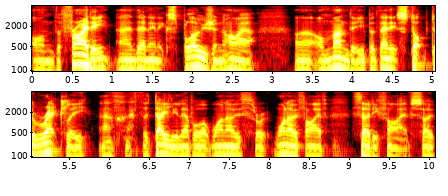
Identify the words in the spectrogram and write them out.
on the Friday and then an explosion higher uh, on Monday, but then it stopped directly uh, at the daily level at 105.35. So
